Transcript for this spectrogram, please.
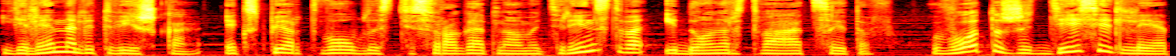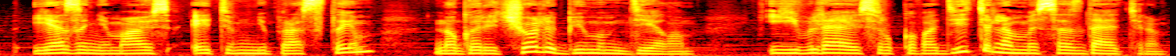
Елена Литвишко, эксперт в области суррогатного материнства и донорства ацитов. Вот уже 10 лет я занимаюсь этим непростым, но горячо любимым делом и являюсь руководителем и создателем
